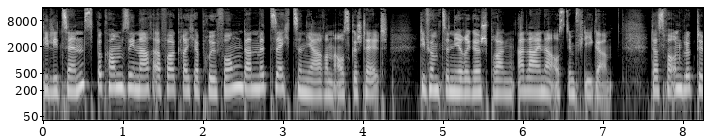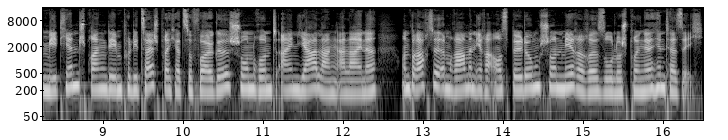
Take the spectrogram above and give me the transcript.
Die Lizenz bekommen sie nach erfolgreicher Prüfung dann mit 16 Jahren ausgestellt. Die 15-Jährige sprang alleine aus dem Flieger. Das verunglückte Mädchen sprang dem Polizeisprecher zufolge schon rund ein Jahr lang alleine und brachte im Rahmen ihrer Ausbildung schon mehrere Solosprünge hinter sich.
